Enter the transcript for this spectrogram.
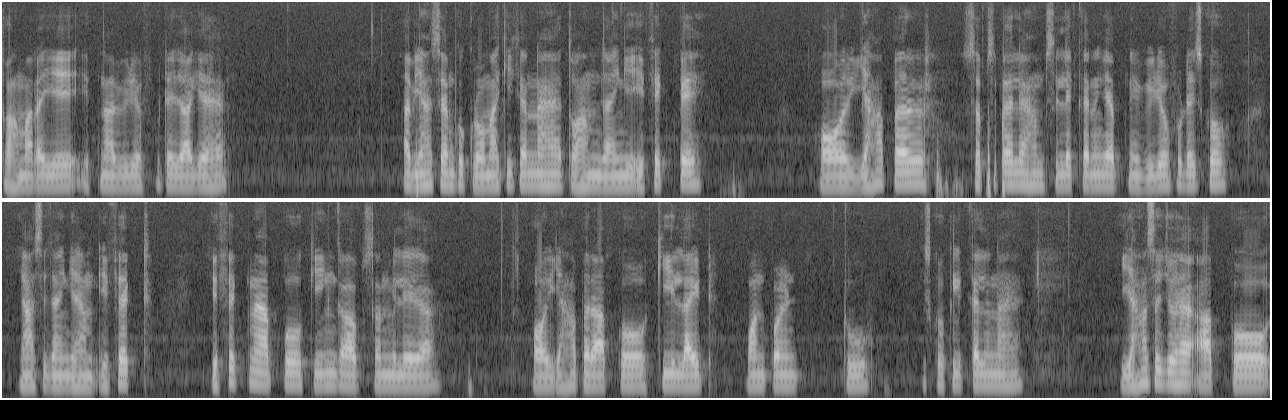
तो हमारा ये इतना वीडियो फुटेज आ गया है। अब यहाँ से हमको क्रोमा की करना है तो हम जाएँगे इफ़ेक्ट पे। और यहाँ पर सबसे पहले हम सिलेक्ट करेंगे अपने वीडियो फुटेज को। यहाँ से जाएँगे हम इफ़ेक्ट इफ़ेक्ट में आपको किंग का ऑप्शन मिलेगा और यहाँ पर आपको की लाइट 1.2 इसको क्लिक कर लेना है। यहाँ से जो है आपको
